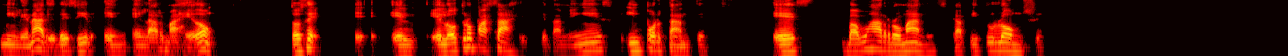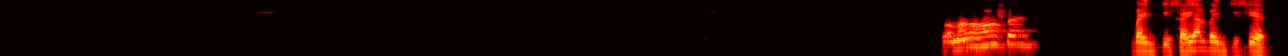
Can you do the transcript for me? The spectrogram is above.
milenario, es decir, en, el Armagedón. Entonces, el, el, otro pasaje que también es importante es, vamos a Romanos capítulo 11. Romanos 11. 26 al 27.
